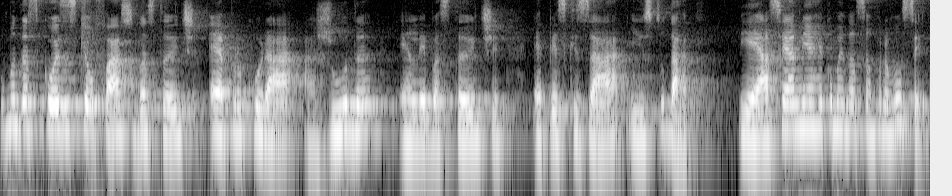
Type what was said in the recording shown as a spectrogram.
uma das coisas que eu faço bastante é procurar ajuda, é ler bastante, é pesquisar e estudar. E essa é a minha recomendação para você.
